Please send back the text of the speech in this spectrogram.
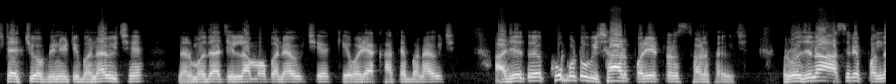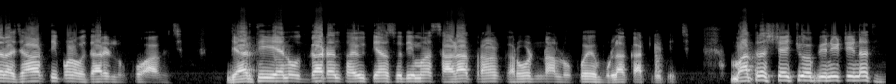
સ્ટેચ્યુ ઓફ યુનિટી બનાવ્યું છે. નર્મદા જિલ્લામાં બનાવ્યું છે, કેવડિયા ખાતે બનાવ્યું છે. આજે તો એક ખૂબ મોટું વિશાળ પર્યટન સ્થળ થયું છે. રોજના આશરે પંદર હજારથી પણ વધારે લોકો આવે છે. જ્યારથી એનું ઉદ્ઘાટન થયું, ત્યાં સુધીમાં સાડા ત્રણ કરોડના લોકોએ મુલાકાત લીધી છે. માત્ર સ્ટેચ્યુ ઓફ યુનિટી નથી,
